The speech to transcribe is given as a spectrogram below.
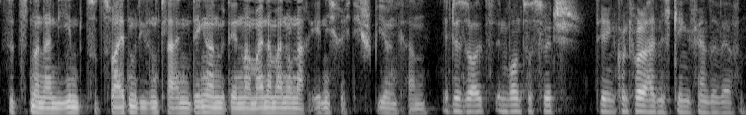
sitzt man da nie zu zweit mit diesen kleinen Dingern, mit denen man meiner Meinung nach eh nicht richtig spielen kann. Ja, du sollst in One to Switch den Controller halt nicht gegen den Fernseher werfen.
